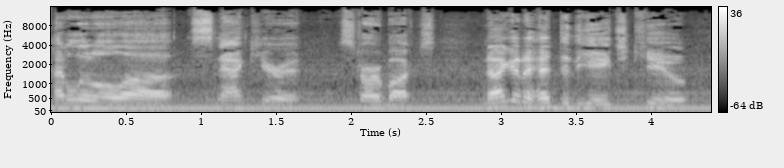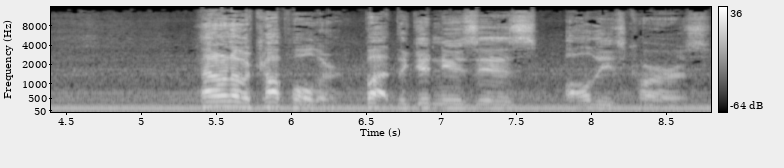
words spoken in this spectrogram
Had a little uh, snack here at Starbucks. Now I gotta head to the HQ. I don't have a cup holder, but the good news is all these cars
